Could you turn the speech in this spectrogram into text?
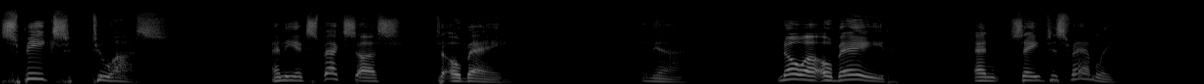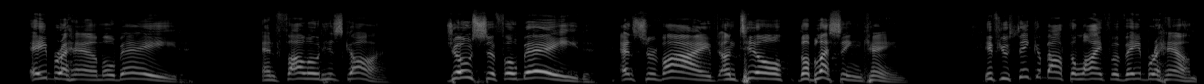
speaks to us, and He expects us to obey. Amen. Noah obeyed and saved his family. Abraham obeyed and followed his God. Joseph obeyed and survived until the blessing came. If you think about the life of Abraham,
